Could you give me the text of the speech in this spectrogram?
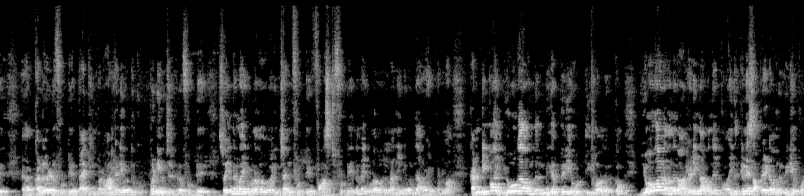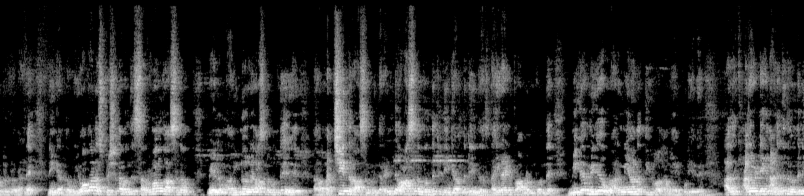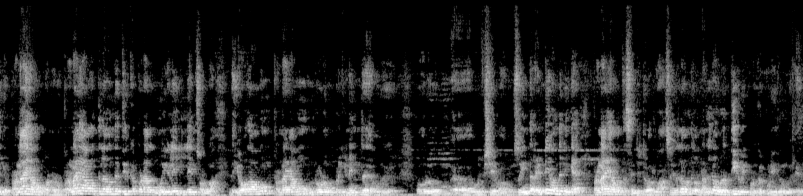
coloured food packing பண்ண ஆல்ரெடி வந்து குக் பண்ணி வச்சுருக்கிற ஃபுட்டு ஸோ இந்த மாதிரி உணவுகள் ஜங்க் ஃபுட்டு ஃபாஸ்ட் ஃபுட்டு இந்த மாதிரி உணவுகள்லாம் நீங்கள் வந்து அவாய்ட் பண்ணலாம். கண்டிப்பாக யோகா வந்து மிகப்பெரிய ஒரு தீர்வாக இருக்கும். யோகாவில் வந்து நான் ஆல்ரெடி நான் வந்து இதுக்குன்னே செப்பரேட்டாக ஒரு வீடியோ போட்டிருக்கிறேன் நான். நீங்கள் அந்த யோகாவில் ஸ்பெஷலாக வந்து சர்வாங்க ஆசனம் மேலும் இன்னொரு ஆசனம் வந்து மச்சேந்திர ஆசனம். இந்த ரெண்டு ஆசனம் வந்துட்டு நீங்கள் வந்துட்டு இந்த தைராய்டு ப்ராப்ளமுக்கு வந்து மிக மிக ஒரு அருமையான தீர்வாக அமையக்கூடியது. அது அதை விட்டீங்கன்னா அடுத்தது வந்து நீங்கள் பிராணாயாமம் பண்ணணும். பிராணாயாமத்தில் வந்து தீர்க்கப்படாத நோய்களே இல்லைன்னு சொல்லலாம். இந்த யோகாவும் பிராணாயாமம் ஒன்றோடு ஒன்று இணைந்த ஒரு ஒரு ஒரு விஷயமாகும். ஸோ இந்த ரெண்டே வந்து நீங்கள் பிராணாயாமத்தை செஞ்சுட்டு வரலாம். ஸோ இதெல்லாம் வந்து ஒரு நல்ல ஒரு தீர்வை கொடுக்கக்கூடியது உங்களுக்கு.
